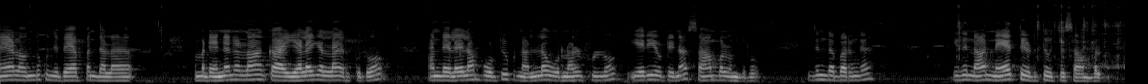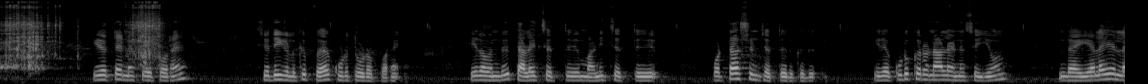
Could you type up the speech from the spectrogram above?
மேலே வந்து கொஞ்சம் வேப்பந்தலை நம்மகிட்ட என்னென்னலாம் கா இலைகள்லாம் இருக்குதோ அந்த இலையெல்லாம் போட்டு இப்போ நல்லா ஒரு நாள் ஃபுல்லும் எரிய விட்டினா சாம்பல் வந்துடும். இது இந்த பாருங்க இது நான் நேற்று எடுத்து வச்ச சாம்பல். இதைத்தான் என்ன செய்ய போகிறேன் செடிகளுக்கு இப்போ கொடுத்து விட போகிறேன் இதில் வந்து தலைச்சத்து மணிச்சத்து பொட்டாசியம் சத்து இருக்குது. இதை கொடுக்குறனால என்ன செய்யும்? இந்த இலையில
